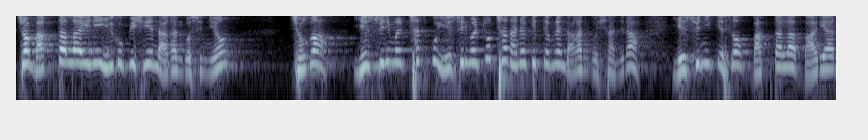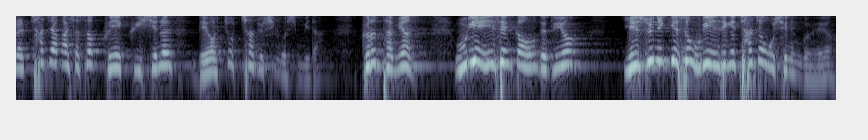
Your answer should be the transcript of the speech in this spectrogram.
저 막달라인이 일곱 귀신이 나간 것은요. 저가 예수님을 찾고 예수님을 쫓아다녔기 때문에 나간 것이 아니라 예수님께서 막달라 마리아를 찾아가셔서 그의 귀신을 내어 쫓아주신 것입니다. 그렇다면 우리의 인생 가운데도요. 예수님께서 우리 인생에 찾아오시는 거예요.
